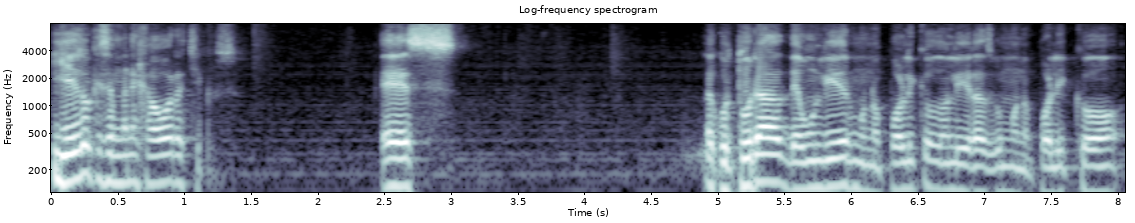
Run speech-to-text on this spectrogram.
Y es lo que se maneja ahora, chicos. Es la cultura de un líder monopólico, de un liderazgo monopólico,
